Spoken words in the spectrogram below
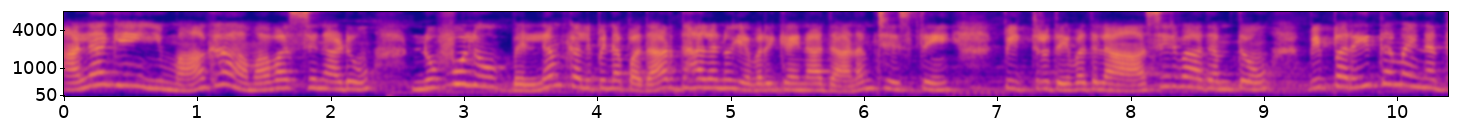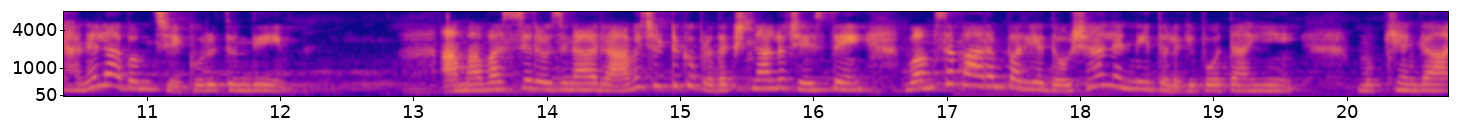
అలాగే ఈ మాఘ అమావాస్య నాడు నువ్వులు బెల్లం కలిపిన పదార్థాలను ఎవరికైనా దానం చేస్తే పితృదేవతల ఆశీర్వాదంతో విపరీతమైన ధనలాభం చేకూరుతుంది. అమావాస్య రోజున రావి చెట్టుకు ప్రదక్షిణాలు చేస్తే వంశపారంపర్య దోషాలన్నీ తొలగిపోతాయి. ముఖ్యంగా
